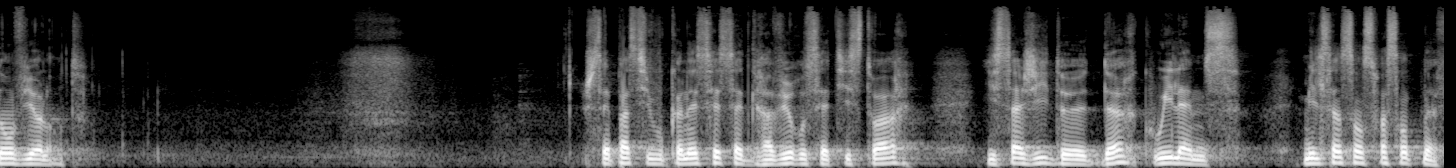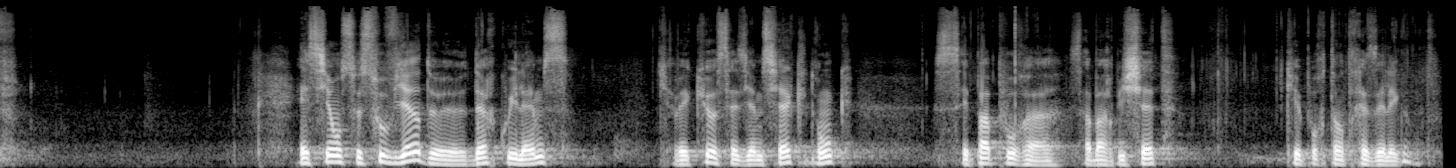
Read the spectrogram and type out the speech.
non violente. Je ne sais pas si vous connaissez cette gravure ou cette histoire. Il s'agit de Dirk Willems, 1569. Et si on se souvient de Dirk Willems, qui a vécu au XVIe siècle, donc, c'est pas pour euh, sa barbichette, qui est pourtant très élégante.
